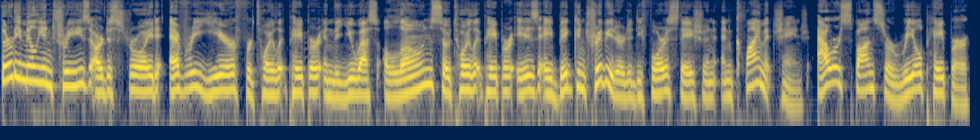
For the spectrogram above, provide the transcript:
30 million trees are destroyed every year for toilet paper in the US alone. So, toilet paper is a big contributor to deforestation and climate change. Our sponsor, Reel Paper,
